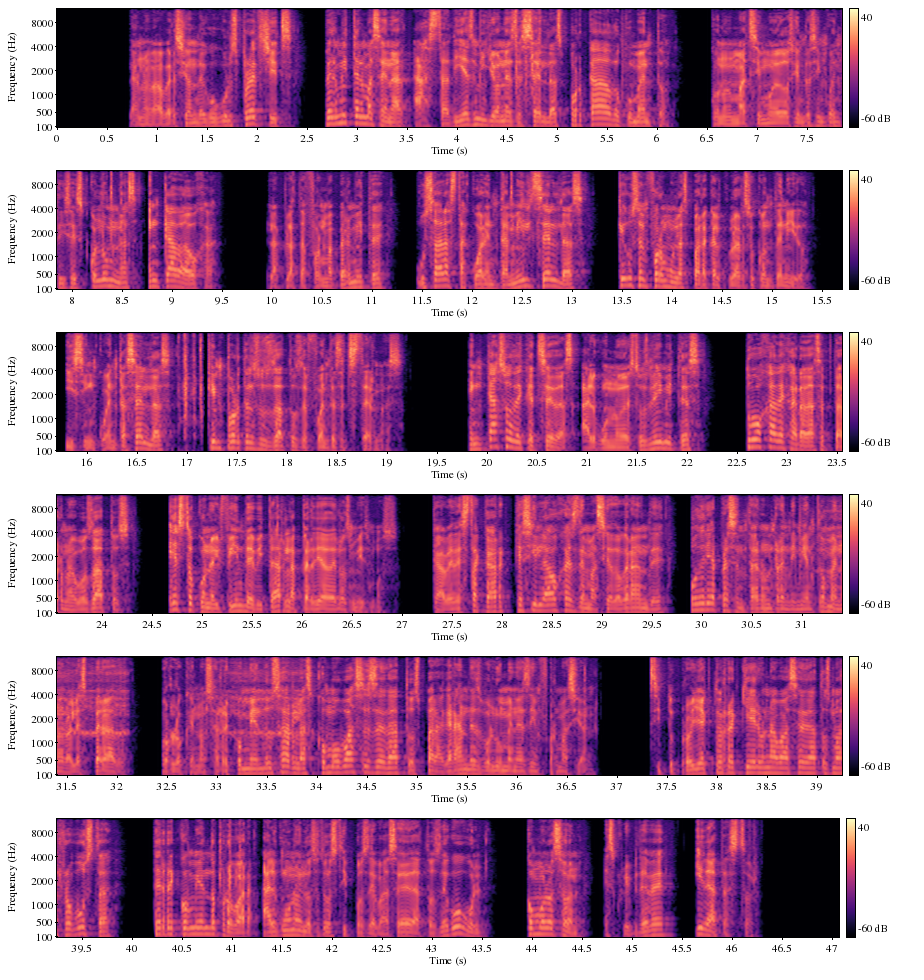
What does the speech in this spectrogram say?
La nueva versión de Google Spreadsheets permite almacenar hasta 10 millones de celdas por cada documento, con un máximo de 256 columnas en cada hoja. La plataforma permite usar hasta 40.000 celdas que usen fórmulas para calcular su contenido, y 50 celdas que importen sus datos de fuentes externas. En caso de que excedas alguno de estos límites, tu hoja dejará de aceptar nuevos datos, esto con el fin de evitar la pérdida de los mismos. Cabe destacar que si la hoja es demasiado grande, podría presentar un rendimiento menor al esperado, por lo que no se recomienda usarlas como bases de datos para grandes volúmenes de información. Si tu proyecto requiere una base de datos más robusta, te recomiendo probar alguno de los otros tipos de base de datos de Google, como lo son ScriptDB y Datastore.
